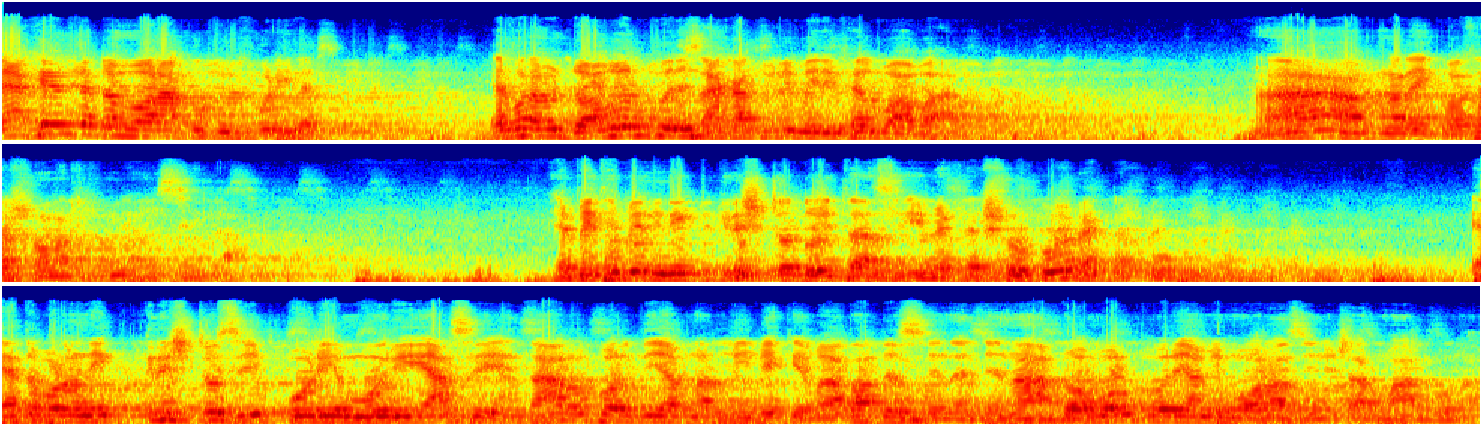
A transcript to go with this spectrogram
দেখেন যে একটা মরা কুকুর পড়ে গেছে। এরপর আমি ডবল করে চাকা তুলে মেরে ফেলব আবার। হ্যাঁ আপনার এই কথা শোনার জন্য আসছিলাম পৃথিবীর নিকৃষ্ট দৈতা জীব একটা শুকুর একটা কুকুর। এত বড় নিকৃষ্ট জীব পড়িয়ে মরিয়ে আছে, তার উপর দিয়ে আপনার বিবেকে বাধা দিচ্ছে না যে না, ডবল করে আমি মরা জিনিস আর মারবো না।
